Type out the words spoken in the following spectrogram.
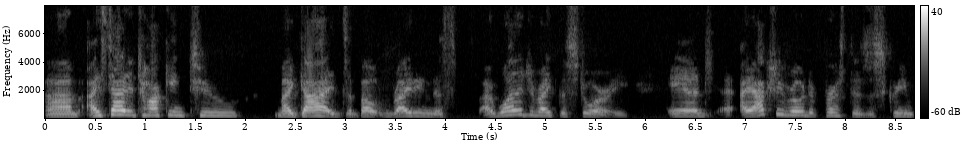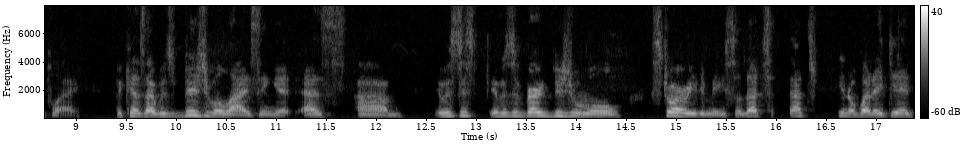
Um, I started talking to my guides about writing this. I wanted to write the story, and I actually wrote it first as a screenplay because I was visualizing it as um, it was just it was a very visual story to me. So that's that's you know what I did,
